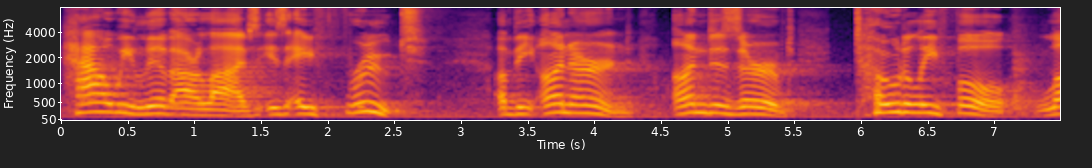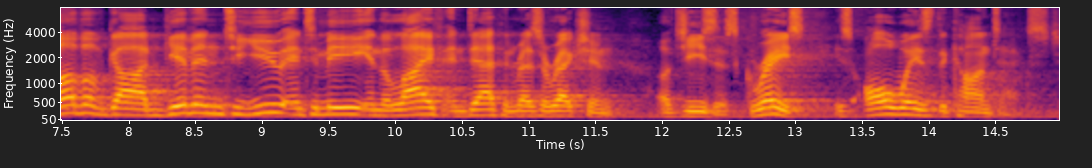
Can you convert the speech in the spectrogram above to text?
How we live our lives is a fruit of the unearned, undeserved, totally full love of God given to you and to me in the life and death and resurrection of Jesus. Grace is always the context.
